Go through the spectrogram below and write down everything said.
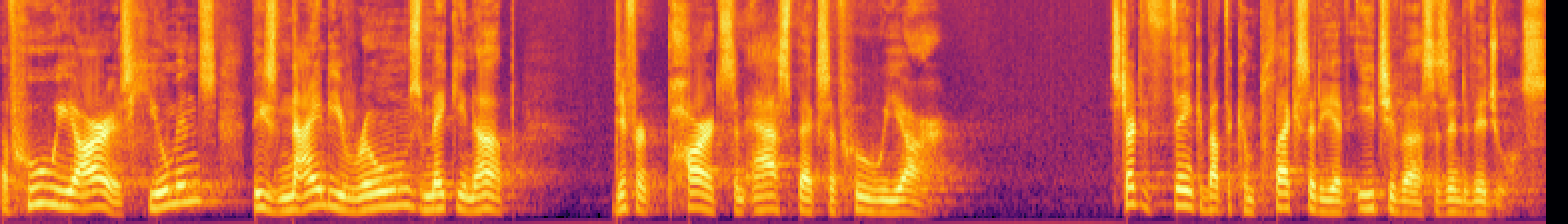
of who we are as humans, these 90 rooms making up different parts and aspects of who we are. Start to think about the complexity of each of us as individuals.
